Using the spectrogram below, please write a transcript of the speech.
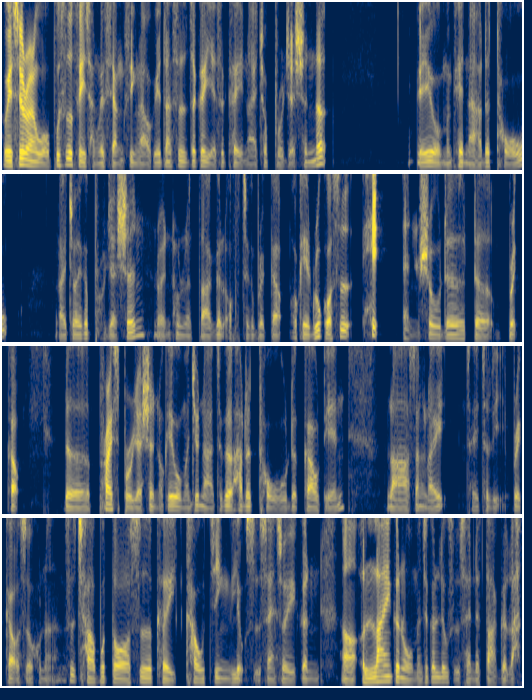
，OK，虽然我不是非常的相信啦，OK，但是这个也是可以拿来做 projection 的。OK，我们可以拿它的头。来做一个 projection，然后呢，target of 这个 breakout。OK，如果是 head and shoulder 的 breakout 的 price projection，OK，我们就拿这个它的头的高点拉上来，在这里 breakout 的时候呢，是差不多是可以靠近六十三，所以跟啊 align 跟我们这个六十三的 target 啦。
